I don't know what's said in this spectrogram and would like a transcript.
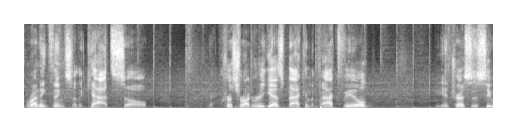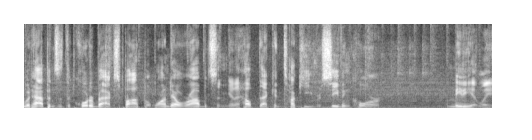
running things for the Cats. So, yeah, Chris Rodriguez back in the backfield. Be interested to see what happens at the quarterback spot, but Wan'Dale Robinson going to help that Kentucky receiving core immediately.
